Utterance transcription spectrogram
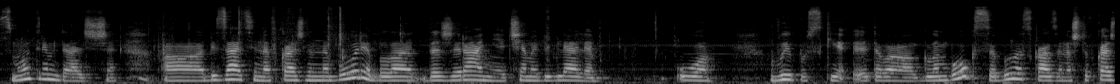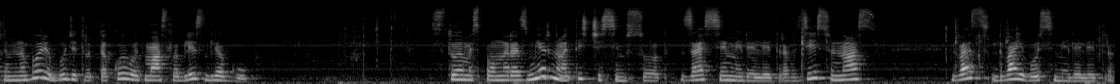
Смотрим дальше. А, обязательно в каждом наборе было даже ранее, чем объявляли о выпуске этого глэмбокса, было сказано, что в каждом наборе будет вот такой вот масло-блеск для губ. Стоимость полноразмерного 1700 за 7 мл. Здесь у нас 2,8 мл.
